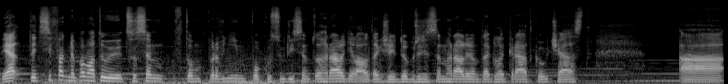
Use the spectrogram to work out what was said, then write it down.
Já teď si fakt nepamatuju, co jsem v tom prvním pokusu, když jsem to hrál, dělal, takže dobře, že jsem hrál jenom takhle krátkou část. A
